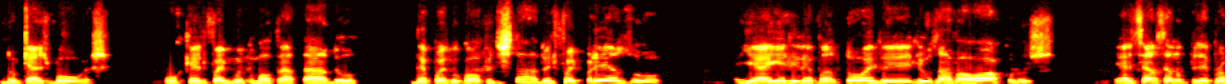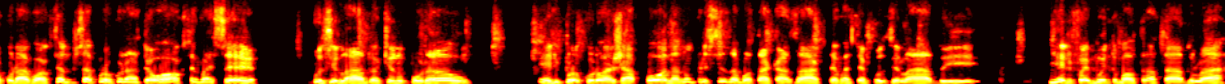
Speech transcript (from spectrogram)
do que as boas, porque ele foi muito maltratado depois do golpe de Estado. Ele foi preso e aí ele levantou, ele, ele usava óculos. E aí disseram, você não precisa procurar óculos, você não precisa procurar teu óculos, você vai ser fuzilado aqui no porão. Ele procurou a japona, não precisa botar casaco, você vai ser fuzilado. E, e ele foi muito maltratado lá.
